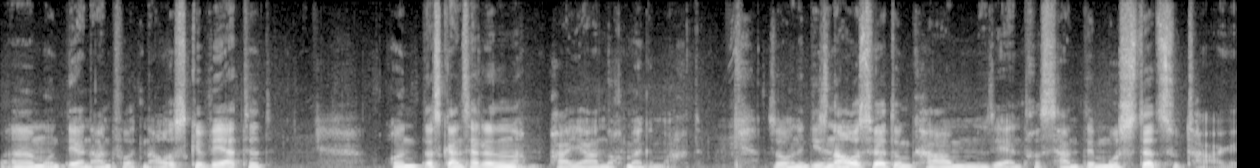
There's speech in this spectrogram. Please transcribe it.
ähm, und deren Antworten ausgewertet. Und das Ganze hat er dann nach ein paar Jahren nochmal gemacht. So, und in diesen Auswertungen kamen sehr interessante Muster zutage.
